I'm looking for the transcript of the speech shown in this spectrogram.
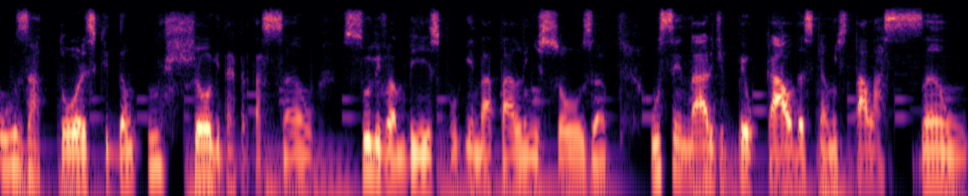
os atores que dão um show de interpretação, Sullivan Bispo e Nataline Souza. O cenário de Peu Caldas, que é uma instalação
